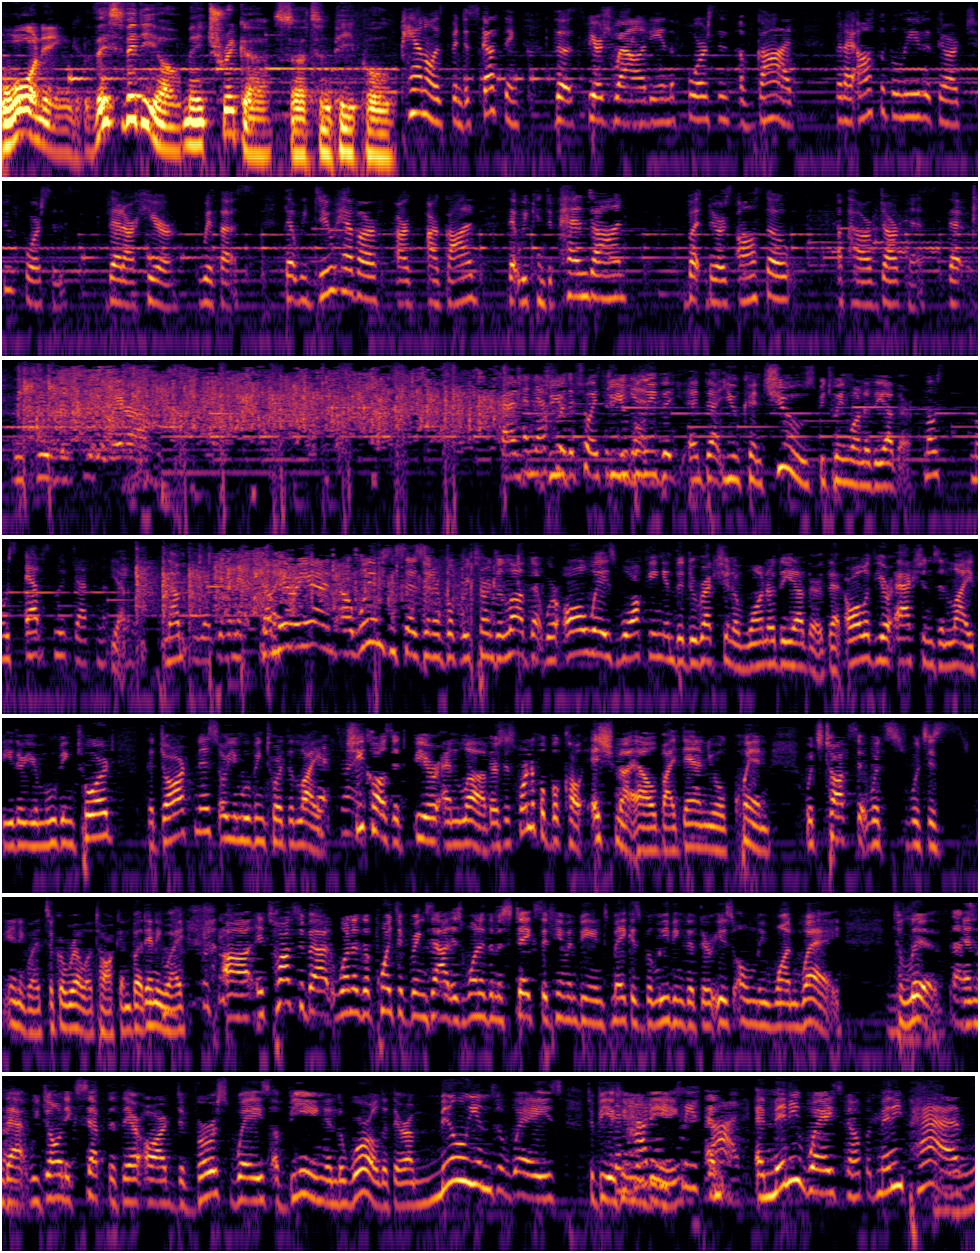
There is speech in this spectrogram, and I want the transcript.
Warning, this video may trigger certain people. The panel has been discussing the spirituality and the forces of God, but I also believe that there are two forces that are here with us. That we do have our, our, our God that we can depend on, but there's also a power of darkness that we do need to be aware of. And that's do you, where the choices Do you begin. believe that and that you can choose between one or the other? Most, most absolute definitely. Yeah. Now, We are given that now. Marianne uh, Williamson says in her book Return to Love that we're always walking in the direction of one or the other. That all of your actions in life, either you're moving toward the darkness or you're moving toward the light. That's right. She calls it fear and love. There's this wonderful book called Ishmael by Daniel Quinn, which talks which which is anyway, it's a gorilla talking, but anyway, uh, it talks about one of the points it brings out is one of the mistakes that human beings make is believing that there is only one way to live That's and right. that we don't accept that there are diverse ways of being in the world, that there are millions of ways to be a Then human how do we being. please and, God? and many ways, no, but many paths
